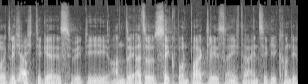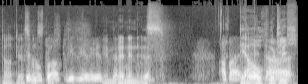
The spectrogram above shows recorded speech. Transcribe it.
deutlich Ja. wichtiger ist wie die andere. Also Saquon Barkley ist eigentlich der einzige Kandidat, der Genau, sonst noch Barkley im Rennen Konkurrent. ist, Aber, der äh, auch da, wirklich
